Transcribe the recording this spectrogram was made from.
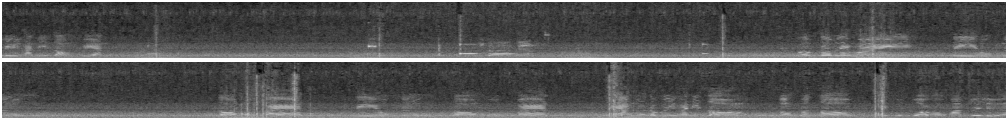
บุรีคันที่สองเปลี่ยนสองเนี่ยเพิ่มเติมเลขใหม่สี่หกหนึ่งสองหกแปดสี่หกหนึ่งสองหกแปดสยามนนทบุรีครั้งที่สองออกตรวจสอบเหตุผู้ป่วยของความช่วยเหลือ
